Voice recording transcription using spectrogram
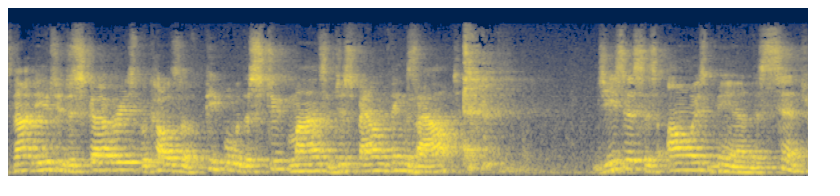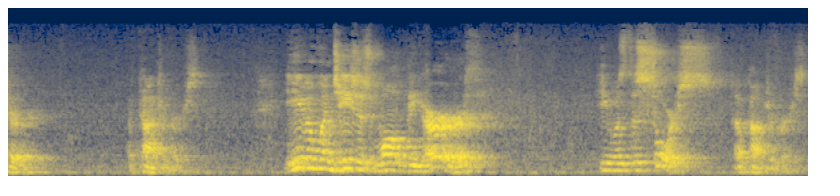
It's not due to discoveries because of people with astute minds have just found things out. Jesus has always been the center of controversy. Even when Jesus walked the earth, he was the source of controversy.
